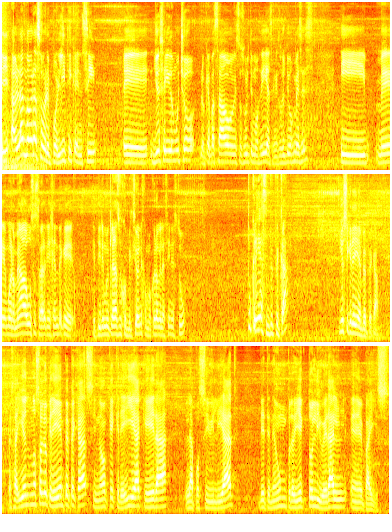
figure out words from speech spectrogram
Y hablando ahora sobre política en sí, eh, yo he seguido mucho lo que ha pasado en estos últimos días, en estos últimos meses, y me, bueno, me ha dado gusto saber que hay gente que, que tiene muy claras sus convicciones, como creo que las tienes tú. ¿Tú creías en PPK? Yo sí creía en PPK. O sea, yo no solo creía en PPK, sino que creía que era la posibilidad de tener un proyecto liberal en el país.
